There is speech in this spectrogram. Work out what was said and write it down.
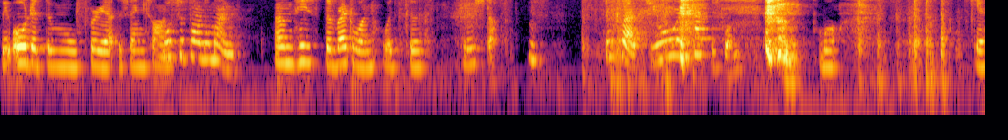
We ordered them all three at the same time. What's the final man? Um, he's the red one with the blue stuff. In fact, you already have this one. What? Yeah.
